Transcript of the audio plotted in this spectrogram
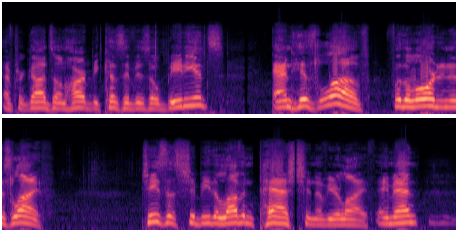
after God's own heart because of his obedience and his love for the Lord in his life. Jesus should be the love and passion of your life. Amen? Mm-hmm.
